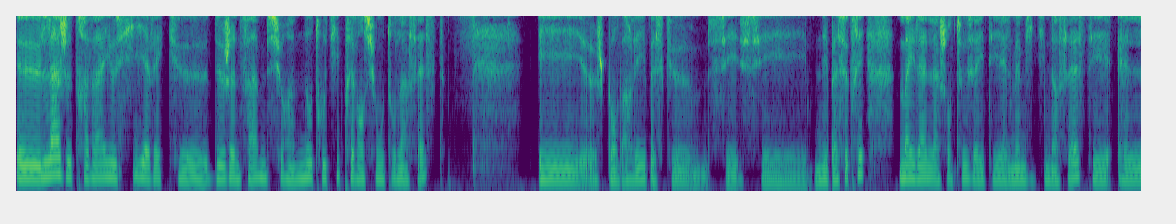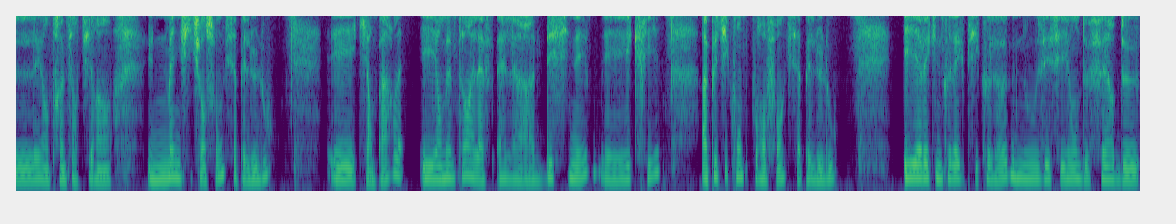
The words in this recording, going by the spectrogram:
Là, je travaille aussi avec deux jeunes femmes sur un autre outil de prévention autour de l'inceste. Et je peux en parler parce que c'est n'est pas secret. Mylan, la chanteuse, a été elle-même victime d'inceste et elle est en train de sortir une magnifique chanson qui s'appelle Le Loup et qui en parle. Et en même temps, elle a, elle a dessiné et écrit un petit conte pour enfants qui s'appelle Le Loup. Et avec une collègue psychologue, nous essayons de faire de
